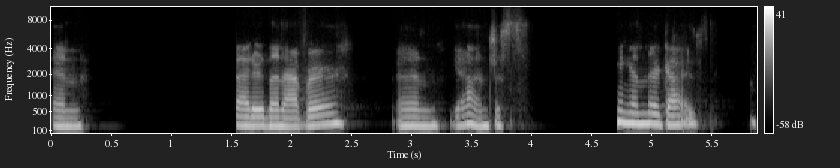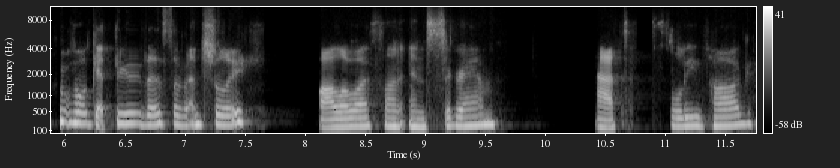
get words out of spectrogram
and better than ever. And yeah, and just hang in there, guys. we'll get through this eventually follow us on Instagram at Sleazehog.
